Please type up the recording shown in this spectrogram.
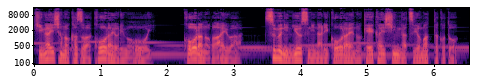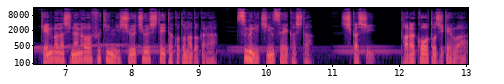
被害者の数はコーラよりも多い。コーラの場合は、すぐにニュースになりコーラへの警戒心が強まったこと、現場が品川付近に集中していたことなどから、すぐに沈静化した。しかし、パラコート事件は、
